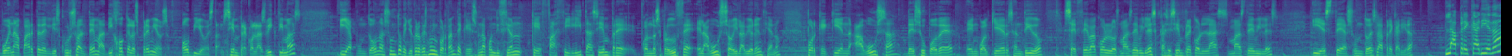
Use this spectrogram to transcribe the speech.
buena parte del discurso al tema. Dijo que los premios, obvio, están siempre con las víctimas y apuntó a un asunto que yo creo que es muy importante, que es una condición que facilita siempre cuando se produce el abuso y la violencia, ¿no? Porque quien abusa de su poder, en cualquier sentido, se ceba con los más débiles, casi siempre con las más débiles, y este asunto es la precariedad. La precariedad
